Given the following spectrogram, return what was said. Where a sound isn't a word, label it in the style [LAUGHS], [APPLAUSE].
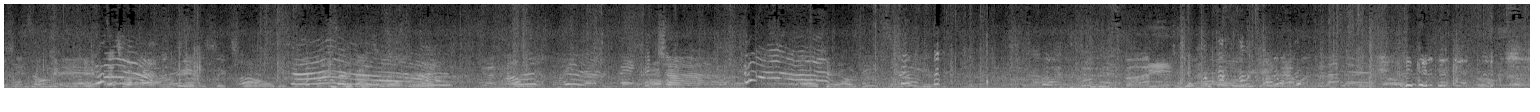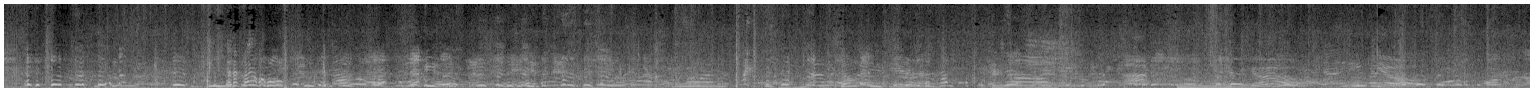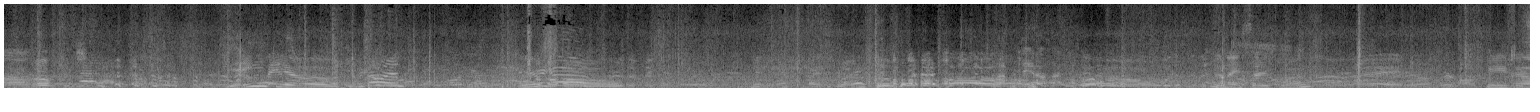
That's what happens when you have a six-year-old. You pass it over. Good job. Okay, I'll get Oh, we got that one, huh? Thank you. Thank you. Keep it going. Here we go. It's a nice sized one. Here you go.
